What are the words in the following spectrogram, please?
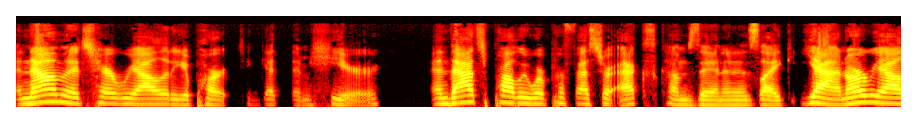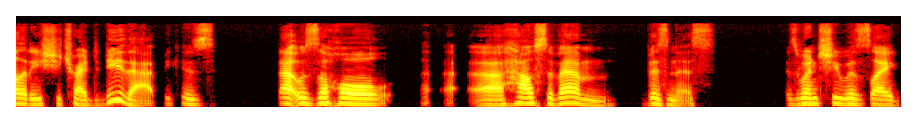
and now I'm going to tear reality apart to get them here. And that's probably where Professor X comes in and is like, yeah, in our reality, she tried to do that because that was the whole uh, uh, House of M business, is when she was like,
